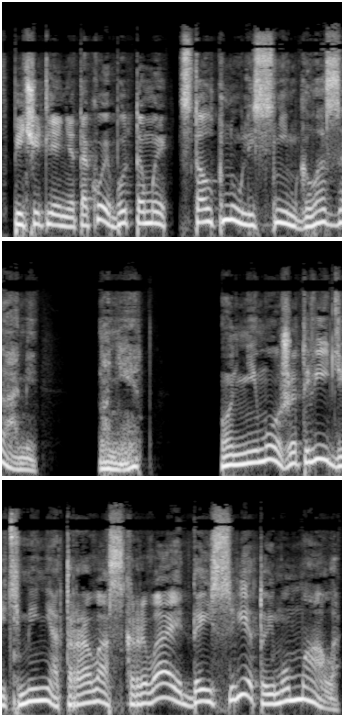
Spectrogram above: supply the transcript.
Впечатление такое, будто мы столкнулись с ним глазами. Но нет, он не может видеть меня, трава скрывает, да и света ему мало.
